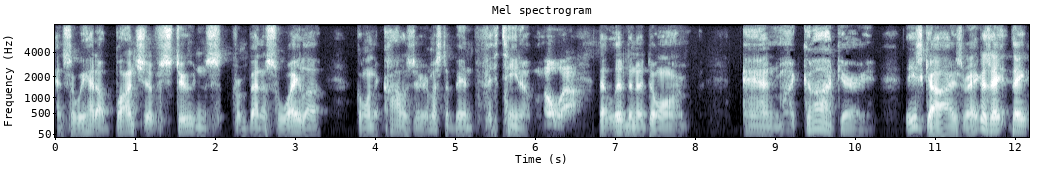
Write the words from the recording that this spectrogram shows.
And so we had a bunch of students from Venezuela going to college there. It must have been 15 of them Oh wow. that lived in a dorm. And my God, Gary, these guys, man, because they they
